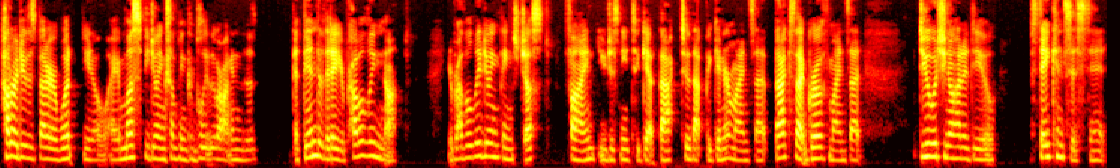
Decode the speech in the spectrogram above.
how do I do this better? What, you know, I must be doing something completely wrong. And the, at the end of the day, you're probably not. You're probably doing things just fine. You just need to get back to that beginner mindset, back to that growth mindset, do what you know how to do, stay consistent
